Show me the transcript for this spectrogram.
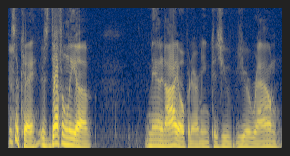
It's okay. It was definitely a man an eye opener. I mean, because you you're around,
